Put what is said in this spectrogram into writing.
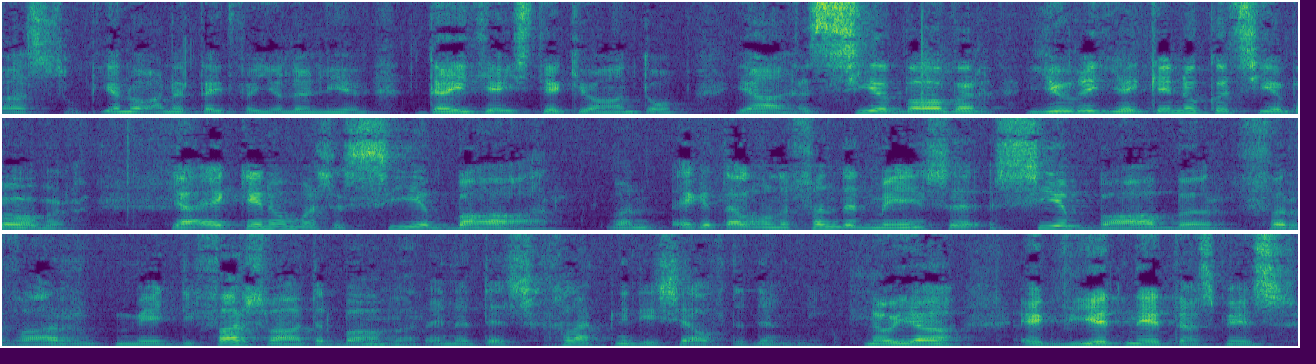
was op een of ander tyd van julle lewe. Dave, jy steek jou hand op. Ja, 'n seebawer. Yuri, jy ken ook 'n seebawer. Ja, ek ken hom as 'n seebaar want ek het al ondervind dat mense seebaber verwar met die varswaterbaber hmm. en dit is glad nie dieselfde ding nie. Nou ja, ek weet net as mens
